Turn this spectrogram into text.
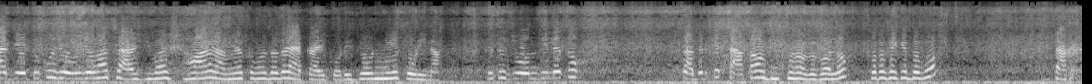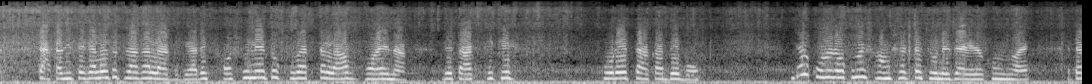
আর যেটুকু জমি জমা চাষবাস হয়, আমি আর তোমার দাদা একাই করি জোন নিয়ে করি না। কিন্তু জোন দিলে তো তাদেরকে টাকাও দিতে হবে, বলো। কোথা থেকে দেবো? টাকা দিতে গেলেও তো টাকা লাগবে। আর এই ফসলে তো খুব একটা লাভ হয় না যে তার থেকে করে টাকা দেব। যা কোনো রকমের সংসারটা চলে যায়, এরকম হয়। একটা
